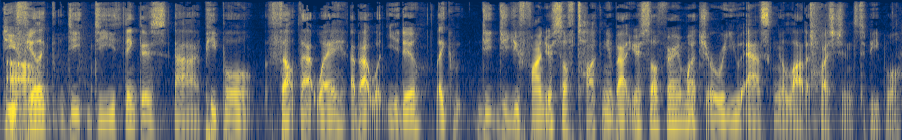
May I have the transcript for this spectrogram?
Do you Um, feel like do do you think there's uh, people felt that way about what you do? Like, did did you find yourself talking about yourself very much, or were you asking a lot of questions to people?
